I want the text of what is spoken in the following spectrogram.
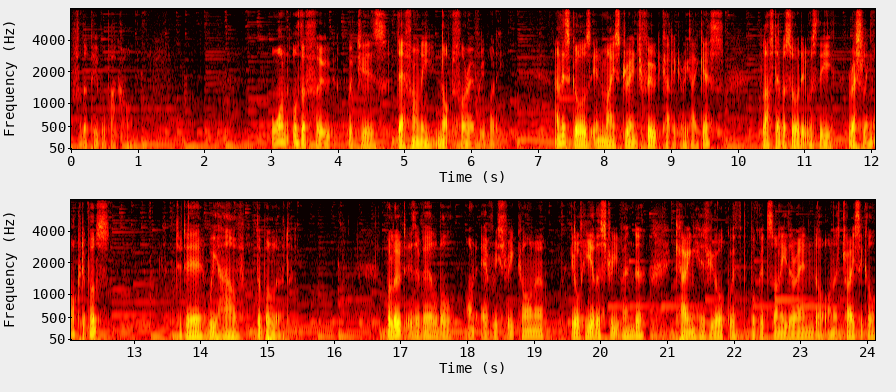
for the people back home. One other food, which is definitely not for everybody, and this goes in my strange food category, I guess. Last episode it was the wrestling octopus, Today we have the balut. Balut is available on every street corner. You'll hear the street vendor carrying his yoke with buckets on either end or on a tricycle.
